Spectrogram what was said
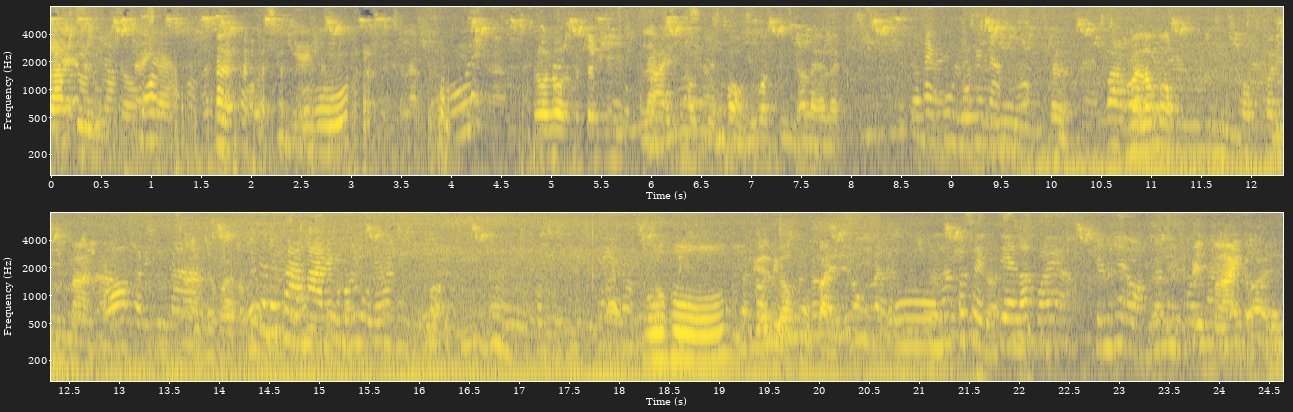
ตามจุดโอ้โห โน่นโน่นมันจะมีลายที่เขาเขียนบอกอยู่ว่าคืออะไรอะไรให้ผู้รู้ให้นำเออมาแล้วก็พอได้ยินมานะอ๋อพอได้ยินมาไม่จะได้พามาเลยเขาอยู่เลยว่าพี่โอ้โหเหลือเหลือคู่ไปโอ้นั่นก็ใส่กุญแจล็อกไว้อะจะไม่ให้ออกเลยเป็นไม้กับปูน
